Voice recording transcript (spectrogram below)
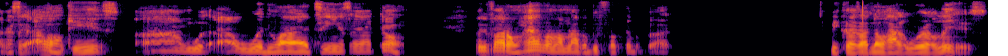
like I said, I want kids. I would, I wouldn't lie to you and say I don't. But if I don't have them, I'm not gonna be fucked up about it because I know how the world is.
